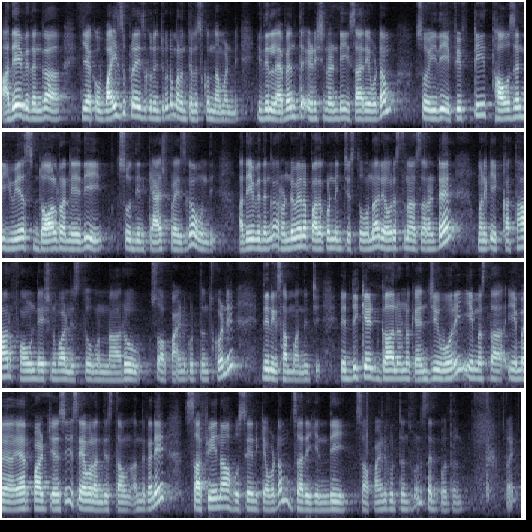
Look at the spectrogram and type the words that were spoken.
అదేవిధంగా ఈ యొక్క వైజ్ ప్రైజ్ గురించి కూడా మనం తెలుసుకుందామండి. ఇది లెవెన్త్ ఎడిషన్ అండి ఈసారి ఇవ్వడం సో ఇది ఫిఫ్టీ థౌజండ్ యుఎస్ డాలర్ అనేది సో దీని క్యాష్ ప్రైజ్గా ఉంది. అదేవిధంగా రెండు వేల పదకొండు నుంచి ఇస్తూ ఉన్నారు. ఎవరు ఇస్తున్నారు సార్ అంటే మనకి కతార్ ఫౌండేషన్ వాళ్ళు ఇస్తూ ఉన్నారు. సో ఆ పాయింట్ గుర్తుంచుకోండి. దీనికి సంబంధించి ఎడ్యుకేట్ గాల్ అని ఒక ఎన్జిఓని ఈమె ఈమె ఏర్పాటు చేసి సేవలు అందిస్తూ ఉంది అందుకని సఫీనా హుసేన్కి ఇవ్వడం జరిగింది. సో ఆ పాయింట్ గుర్తుంచుకోండి. సరిపోతుంది. రైట్.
